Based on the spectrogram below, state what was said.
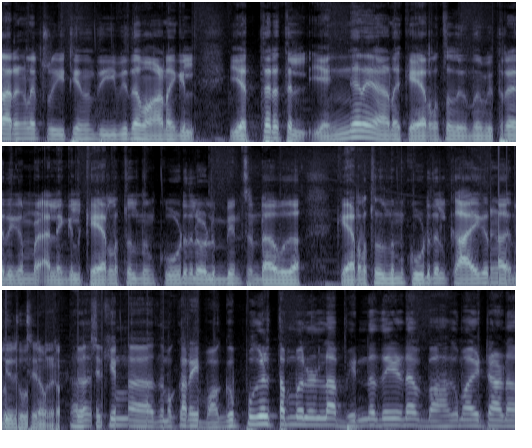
താരങ്ങളെ ട്രീറ്റ് ചെയ്യുന്നത് ഈ വിധമാണെങ്കിൽ എത്തരത്തിൽ എങ്ങനെയാണ് കേരളത്തിൽ നിന്നും ഇത്രയധികം അല്ലെങ്കിൽ കേരളത്തിൽ നിന്നും കൂടുതൽ ഒളിമ്പ്യൻസ് ഉണ്ടാവുക? കേരളത്തിൽ നിന്നും കൂടുതൽ കായിക ശരിക്കും നമുക്കറിയാം വകുപ്പുകൾ തമ്മിലുള്ള ഭിന്നതയുടെ ഭാഗമായിട്ടാണ്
